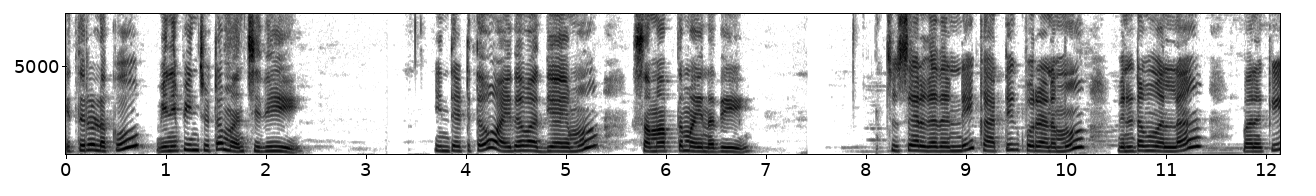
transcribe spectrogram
ఇతరులకు వినిపించుట మంచిది. ఇంతటితో ఐదవ అధ్యాయము సమాప్తమైనది. చూశారు కదండి కార్తీక పురాణము వినటం వల్ల మనకి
